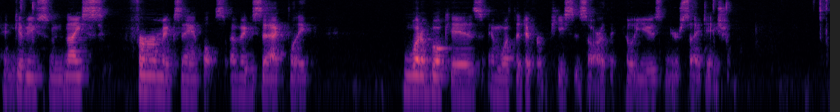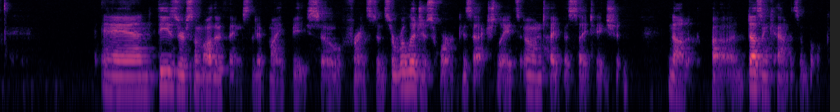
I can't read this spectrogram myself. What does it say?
and give you some nice firm examples of exactly what a book is and what the different pieces are that you'll use in your citation. And these are some other things that it might be. So for instance, a religious work is actually its own type of citation, not uh, doesn't count as a book.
